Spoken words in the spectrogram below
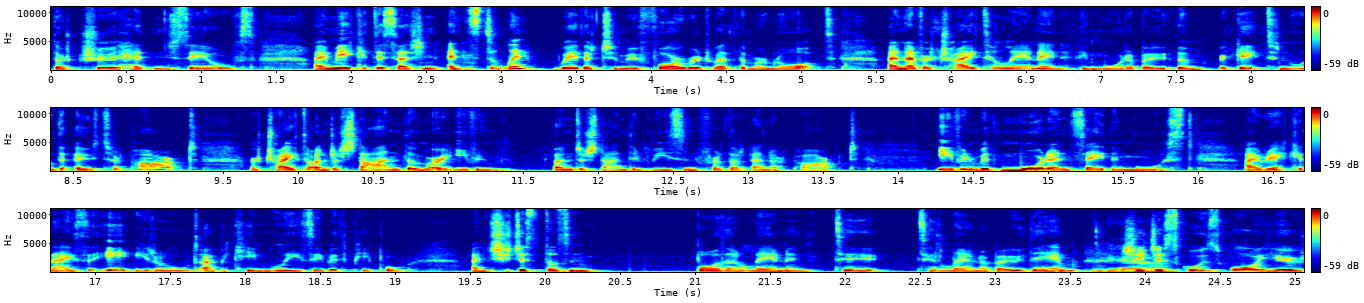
their true hidden selves. I make a decision instantly whether to move forward with them or not. I never try to learn anything more about them or get to know the outer part or try to understand them or even understand the reason for their inner part. Even with more insight than most, I recognise that eight year old I became lazy with people and she just doesn't bother learning to to learn about them. She just goes, Oh, you're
